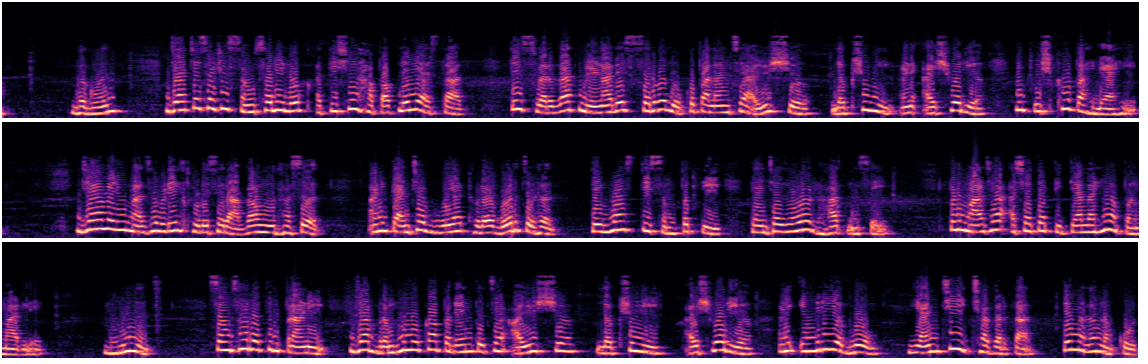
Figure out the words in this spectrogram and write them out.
भगवान ज्याच्यासाठी संसारी लोक अतिशय हापापलेले असतात ते स्वर्गात मिळणारे सर्व लोकपालांचे आयुष्य लक्ष्मी आणि ऐश्वर मी पुष्कळ पाहिले आहे. ज्यावेळी माझे वडील थोडेसे रागावून हसत आणि त्यांच्या भुवया थोड्या वर चढत तेव्हाच ती संपत्ती त्यांच्याजवळ राहत नसे. पण माझ्या अशा त्या पित्यालाही आपण मारले. म्हणूनच संसारातील प्राणी ज्या ब्रह्मलोकापर्यंतचे आयुष्य लक्ष्मी ऐश्वर आणि इंद्रिय भोग यांची इच्छा करतात ते मला नकोत.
